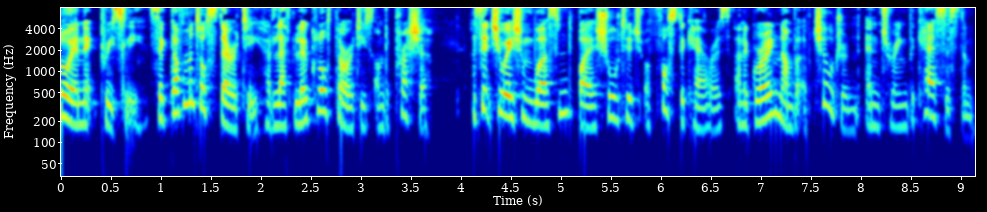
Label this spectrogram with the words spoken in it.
Lawyer Nick Priestley said government austerity had left local authorities under pressure, a situation worsened by a shortage of foster carers and a growing number of children entering the care system.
